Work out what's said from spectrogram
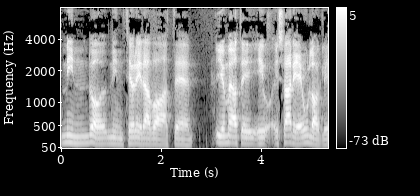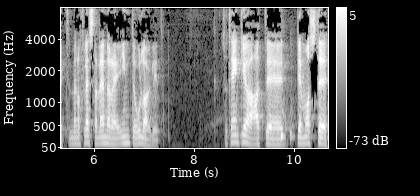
min då, min teori där var att eh, i och med att det i, i Sverige är olagligt, men de flesta länderna är inte olagligt. Så tänker jag att eh, det måste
